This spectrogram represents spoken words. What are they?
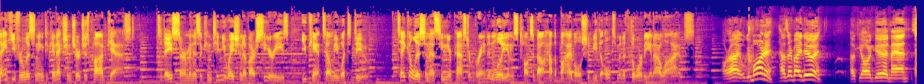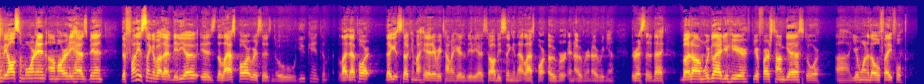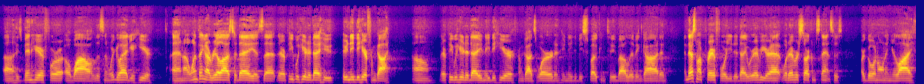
Thank you for listening to Connection Church's podcast. Today's sermon is a continuation of our series, You Can't Tell Me What to Do. Take a listen as Senior Pastor Brandon Williams talks about how the Bible should be the ultimate authority in our lives. All right. Well, good morning. How's everybody doing? Hope you all are good, man. It's gonna be awesome morning. Um, already has been. The funniest thing about that video is the last part where it says, "No, you can't tell." Me. Like that part, that get stuck in my head every time I hear the video. So I'll be singing that last part over and over and over again the rest of the day. But um, we're glad you're here. If you're a first-time guest or uh, you're one of the old faithful uh, who's been here for a, a, while, listen, we're glad you're here. And uh, one thing I realized today is that there are people here today who, who need to hear from God. Um, there are people here today who need to hear from God's word and who need to be spoken to by a living God. And, and that's my prayer for you today, wherever you're at, whatever circumstances are going on in your life,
